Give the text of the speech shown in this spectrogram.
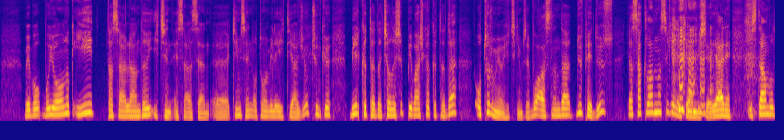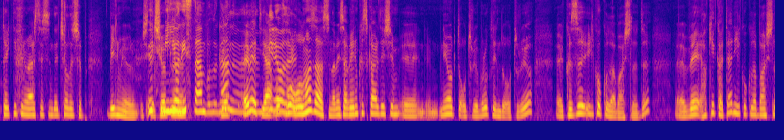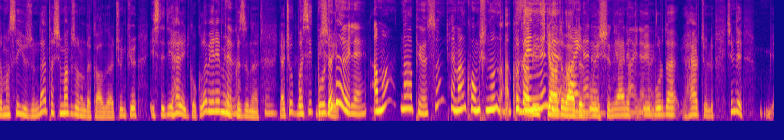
ve bu, bu yoğunluk iyi tasarlandığı için esasen e, kimsenin otomobile ihtiyacı yok. Çünkü bir kıtada çalışıp bir başka kıtada oturmuyor hiç kimse. Bu aslında düpedüz yasaklanması gereken bir şey. Yani İstanbul Teknik Üniversitesi'nde çalışıp bilmiyorum. İşte 3 milyon İstanbul'dan köp, Evet ya yani bu, bu olmaz aslında. Mesela benim kız kardeşim e, New York'ta oturuyor, Brooklyn'de oturuyor. E, kızı ilkokula başladı. E, ve hakikaten ilkokula başlaması yüzünden taşımak zorunda kaldılar. Çünkü istediği her ilkokula veremiyor tabii, kızını. Tabii. Ya çok basit bir Burada şey. Burada da öyle ama ne yapıyorsun? Hemen komşunun Mutlaka kuzeninin bir üç kağıdı vardır aynen bu öyle. işin. Yani aynen burada öyle. her türlü. Şimdi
